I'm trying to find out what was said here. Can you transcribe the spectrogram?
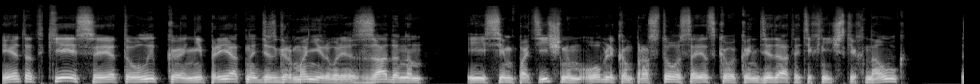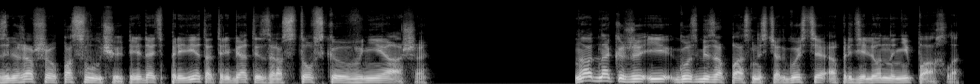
И этот кейс и эта улыбка неприятно дисгармонировали с заданным и симпатичным обликом простого советского кандидата технических наук, забежавшего по случаю, передать привет от ребят из ростовского в Ниаша. Но, однако же, и госбезопасностью от гостя определенно не пахло,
